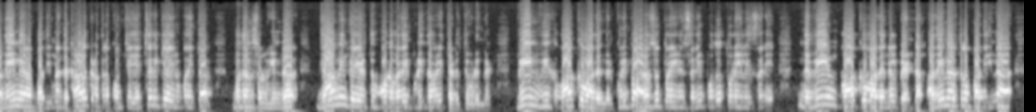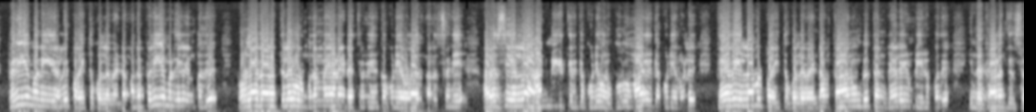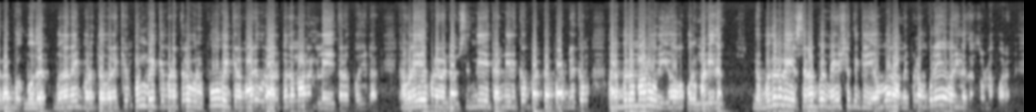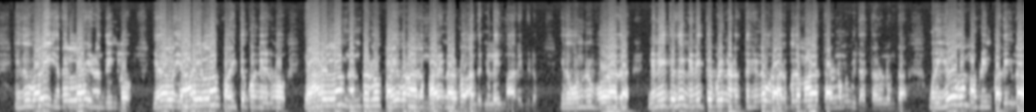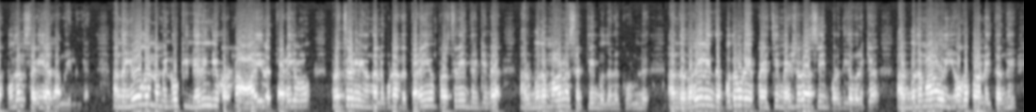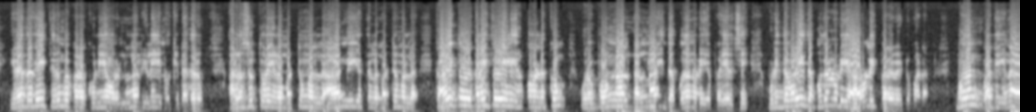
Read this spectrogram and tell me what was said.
அதே நேரம் பாத்தீங்கன்னா இந்த காலகட்டத்துல கொஞ்சம் எச்சரிக்கையா இருப்பதைத்தான் புதன் சொல்கின்றார். ஜாமீன் கையெழுத்து போடுவதை முடிந்தவரை தடுத்து விடுங்கள். வீண் வாக்குவாதங்கள் குறிப்பா அரசு துறையிலும் சரி பொதுத்துறையிலும் சரி இந்த வீண் வாக்குவாதங்கள் வேண்டாம். அதே நேரத்துல பாத்தீங்கன்னா பெரிய மனிதர்களை பகைத்துக் கொள்ள வேண்டாம். அந்த பெரிய மனிதர்கள் என்பது பொருளாதாரத்துல ஒரு முதன்மையான இடத்தில் இருக்கக்கூடியவர்களா இருந்தாலும் சரி அரசியல்ல ஆன்மீகத்தில் இருக்கக்கூடிய ஒரு குரு மாதிரி இருக்கக்கூடியவர்களை தேவையில்லாமல் பகைத்துக் கொள்ள வேண்டாம். தானுண்டு தன் வேலையுண்டு இருப்பது இந்த காலத்தில் சிறப்பு. புதன் புதனை பொறுத்த வரைக்கும் முன் வைக்கும் இடத்துல ஒரு பூ வைக்கிற மாதிரி ஒரு அற்புதமான நிலையை தரப்போகிறார். கவலையே பட வேண்டாம். சிந்திய கண்ணீருக்கும் பட்ட பாட்டிற்கும் அற்புதமான ஒரு யோகம் ஒரு மனிதன். இந்த புதனுடைய சிறப்பு மேஷத்துக்கு எவ்வாறு அமைப்புல ஒரே வரியில தான் சொல்ல போறேன். இதுவரை எதெல்லாம் இழந்தீங்களோ எதெல்லாம் யாரையெல்லாம் பகைத்துக் கொண்டீர்களோ யாரெல்லாம் நண்பர்களும் பகைவராக மாறினார்களோ அந்த நிலை மாறிவிடும். இது ஒன்று போராத நினைத்தது நினைத்தபடி நடத்துகின்ற ஒரு அற்புதமான தருணமும் இந்த தருணம் தான் ஒரு யோகம் அப்படின்னு பாத்தீங்கன்னா புதன் சரியாக அமையலுங்க. அந்த யோகம் நம்மை நோக்கி நெருங்கி வரணும் ஆயிரம் தடைகளும் பிரச்சனைகள் இருந்தாலும் கூட அந்த தடையும் பிரச்சனையும் திருக்கின்ற அற்புதமான சக்தி புதனுக்கு உண்டு. அந்த வகையில இந்த புதனுடைய பயிற்சி மேஷராசியை பொறுத்த வரைக்கும் அற்புதமான ஒரு யோக பலனை தந்து இழந்ததை திரும்ப பெறக்கூடிய ஒரு நல்ல நிலையை நோக்கி நகரும். அரசு துறையில மட்டுமல்ல ஆன்மீகத்துல மட்டுமல்ல கலைத்துறை கலைத்துறையில் இருப்பவர்களுக்கும் ஒரு பொன்னால் நன்னாள் இந்த புதனுடைய பயிற்சி. முடிந்தவரை இந்த புதனுடைய அருளை பெற வேண்டுமானால். புதன் பாத்தீங்கன்னா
